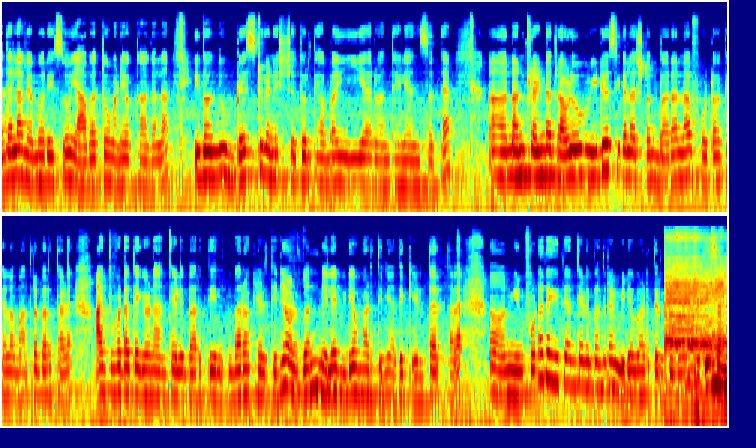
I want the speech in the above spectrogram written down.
ಅದೆಲ್ಲ ಮೆಮೊರೀಸು ಯಾವತ್ತೂ ಮರೆಯೋಕ್ಕಾಗಲ್ಲ ಇದೊಂದು ಬೆಸ್ಟ್ ಗಣೇಶ ಚತುರ್ಥಿ ಹಬ್ಬ ಈ ಇಯರು ಹೇಳಿ ಅನಿಸುತ್ತೆ. ನನ್ನ ಫ್ರೆಂಡ್ ಹತ್ರ, ಅವಳು ವೀಡಿಯೋಸಿಗೆಲ್ಲ ಅಷ್ಟೊಂದು ಬರಲ್ಲ. ಫೋಟೋಗೆಲ್ಲ ಮಾತ್ರ ಬರ್ತಾಳೆ. ಆಯಿತು ಫೋಟೋ ತೆಗೆಯೋಣ ಅಂಥೇಳಿ ಬರ್ತೀನಿ ಬರೋಕ್ಕೆ ಹೇಳ್ತೀನಿ. ಅವಳು ಬಂದ ಮೇಲೆ ವೀಡಿಯೋ ಮಾಡ್ತೀನಿ ಅದಕ್ಕೆ ಹೇಳ್ತಾ ಇರ್ತಾಳೆ. ನೀನು ಫೋಟೋ ತೆಗಿತೀಯ ಅಂತೇಳಿ ಬಂದರೆ ವೀಡಿಯೋ ಮಾಡ್ತಿರ್ತೀನಿ. ಪ್ರತಿ ಸಲ.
